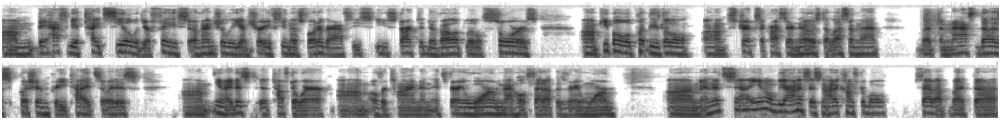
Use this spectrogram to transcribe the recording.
um, there has to be a tight seal with your face. So eventually, I'm sure you've seen those photographs. You, you start to develop little sores. Um, people will put these little um, strips across their nose to lessen that, but the mask does push in pretty tight. So it is um, you know, it is uh, tough to wear um, over time, and it's very warm. That whole setup is very warm, um, and it's uh, you know, be honest, it's not a comfortable setup, but uh,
